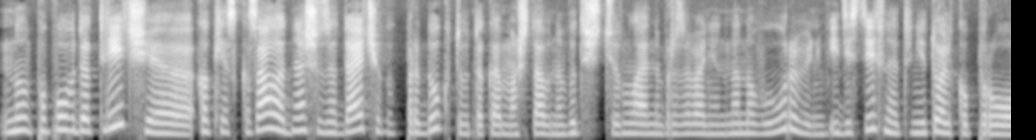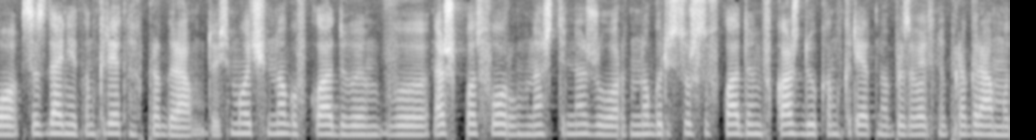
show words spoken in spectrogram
Ну, по поводу отличия, как я сказала, наша задача как продукт, вот такая масштабная, вытащить онлайн-образование на новый уровень. И действительно, это не только про создание конкретных программ. То есть мы очень много вкладываем в нашу платформу, в наш тренажер, много ресурсов вкладываем в каждую конкретную образовательную программу.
